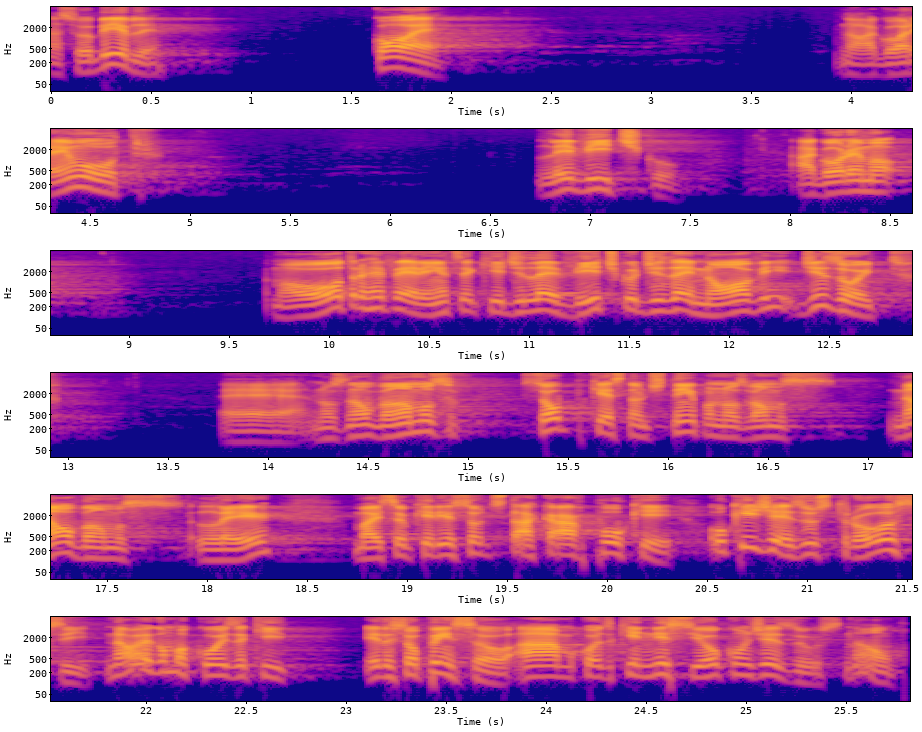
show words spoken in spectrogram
na sua Bíblia? Qual é? Não, agora é um outro. Levítico. Agora é uma, uma outra referência aqui de Levítico 19, 18. É, nós não vamos, só por questão de tempo, nós vamos, não vamos ler, mas eu queria só destacar por quê. O que Jesus trouxe não é alguma coisa que ele só pensou, ah, uma coisa que iniciou com Jesus. Não.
